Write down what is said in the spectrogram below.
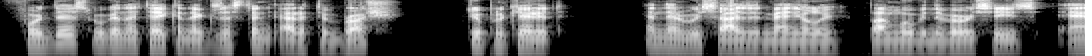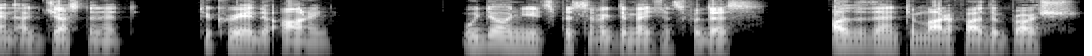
For this we're going to take an existing additive brush, duplicate it, and then resize it manually by moving the vertices and adjusting it to create the awning. We don't need specific dimensions for this, other than to modify the brush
